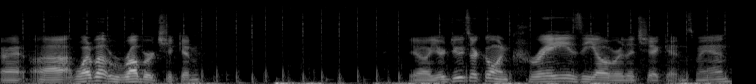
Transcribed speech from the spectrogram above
Alright, uh, what about rubber chicken? Yo, your dudes are going crazy over the chickens, man.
